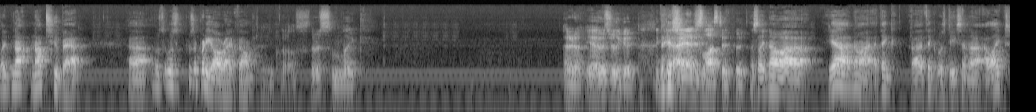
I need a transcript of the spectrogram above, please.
Like not not too bad. Uh, it was it was it was a pretty all right film. I think what else? There's some like. I don't know. Yeah, it was really good. There's- I, I just lost it, but It's like no, uh, yeah, no, I I think I think it was decent. Uh, I liked.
